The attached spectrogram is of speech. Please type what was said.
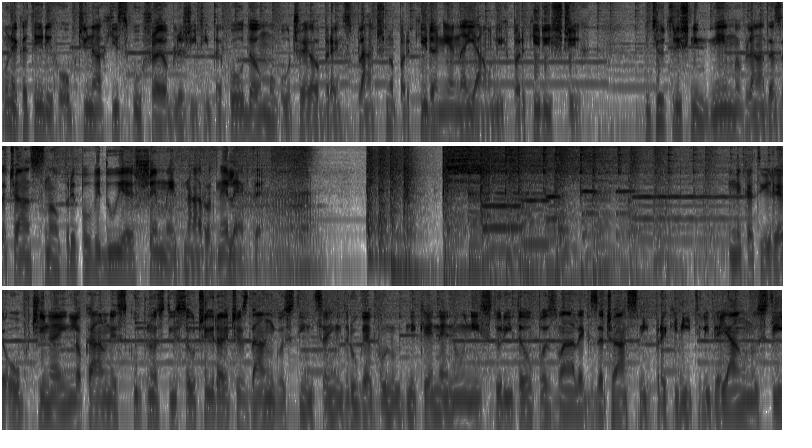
V nekaterih občinah izkušajo blažiti tako, da omogočajo brezplačno parkiranje na javnih parkiriščih. Z jutrišnjim dnem vlada začasno prepoveduje še mednarodne lete. Nekatere občine in lokalne skupnosti so včeraj čez dan gostince in druge ponudnike nenujnih storitev pozvale k začasni prekinitvi dejavnosti,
